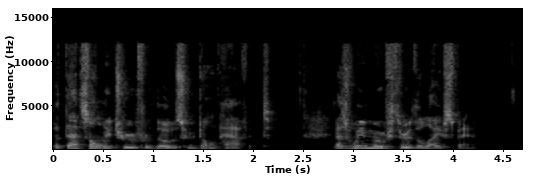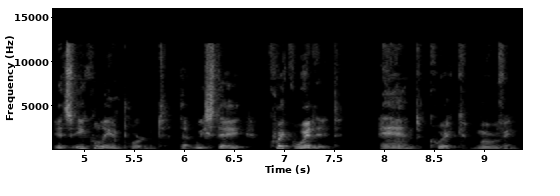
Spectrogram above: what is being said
but that's only true for those who don't have it. As we move through the lifespan, it's equally important that we stay quick witted and quick moving.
